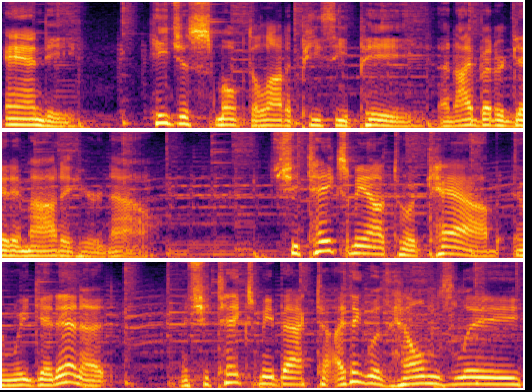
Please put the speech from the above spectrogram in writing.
Andy, he just smoked a lot of PCP, and I better get him out of here now. She takes me out to a cab, and we get in it, and she takes me back to, I think it was Helmsley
